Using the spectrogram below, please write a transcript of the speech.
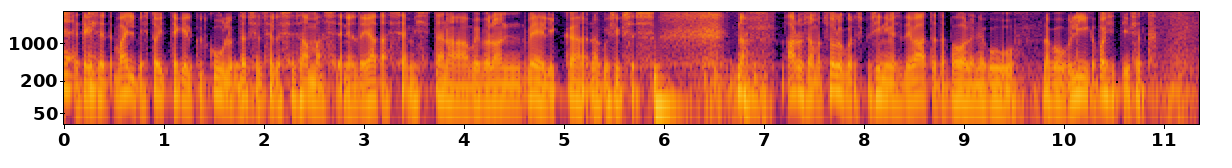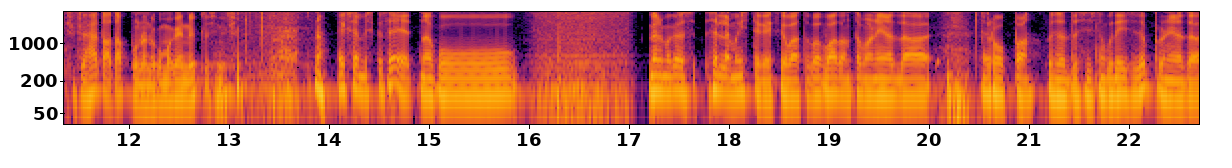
et ega see valmis toit tegelikult kuulub täpselt sellesse samasse nii-öelda jadasse, mis täna võib-olla on veel ikka nagu siukses noh, arusaamatus olukorras, kus inimesed ei vaata ta poole nagu, nagu liiga positiivselt. siukse hädatapuna, nagu ma ka enne ütlesin, eks ju. noh, eks see on vist ka see, et nagu me oleme ka selle mõistega ikka vaata, vaadanud oma nii-öelda Euroopa, kuidas öelda siis nagu teisi sõpru nii-öelda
